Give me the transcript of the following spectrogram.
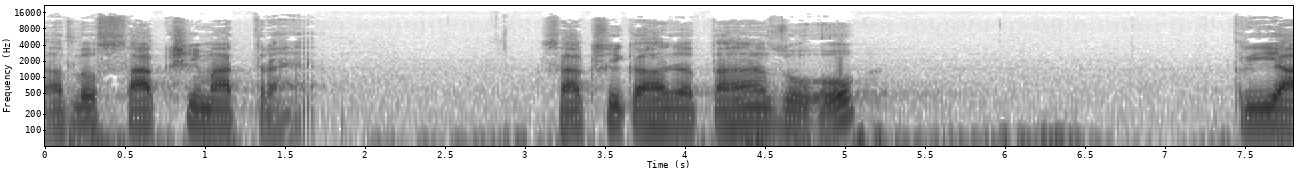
मतलब साक्षी मात्र है। साक्षी कहा जाता है जो क्रिया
